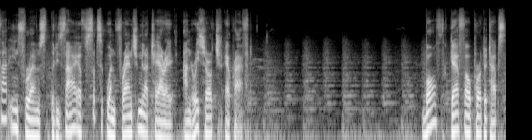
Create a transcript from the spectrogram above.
that influenced the design of subsequent French military and research aircraft. Both Gerfaut prototypes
